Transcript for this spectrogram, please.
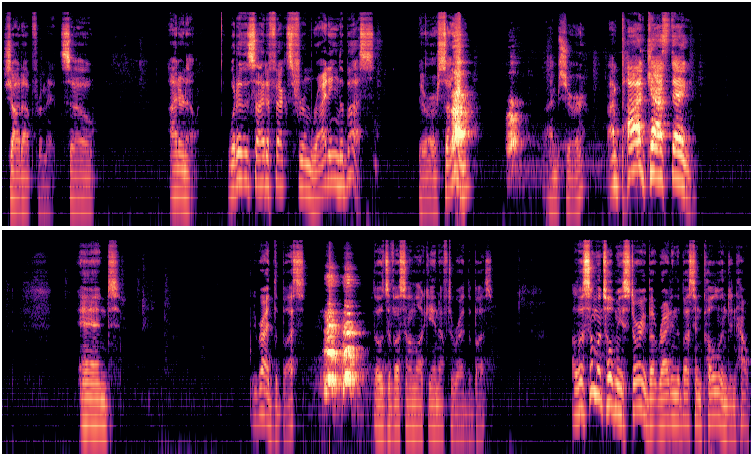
shot up from it. So I don't know. What are the side effects from riding the bus? There are some, I'm sure. I'm podcasting! And we ride the bus. Those of us unlucky enough to ride the bus. Although someone told me a story about riding the bus in Poland and how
